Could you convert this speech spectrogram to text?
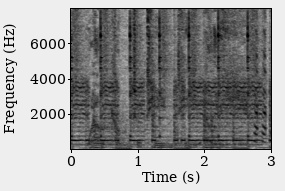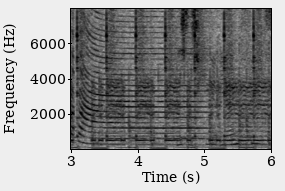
Welcome to Team TLE. This is Helian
